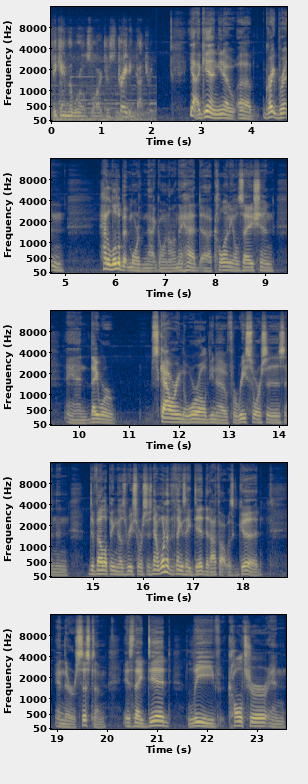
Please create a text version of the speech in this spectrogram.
became the world's largest trading country. Yeah, again, you know, uh, Great Britain had a little bit more than that going on. They had uh, colonialization, and they were scouring the world, you know, for resources and then developing those resources. Now, one of the things they did that I thought was good in their system is they did leave culture and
